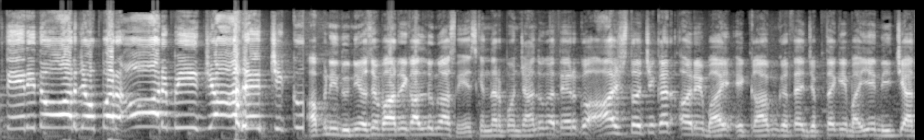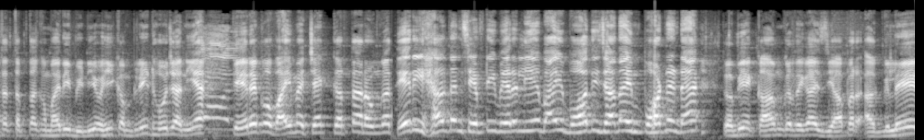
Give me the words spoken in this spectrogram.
तेरी तो और जो ऊपर, और भी जा रे चिक्कू। अपनी दुनिया से बाहर निकाल दूँगा स्पेस के अंदर पहुँचा दूँगा तेरे को, आज तो चिकन। अरे भाई, एक काम करता है, जब तक ये भाई ये नीचे आता तब तक हमारी वीडियो ही कंप्लीट हो जानी है। तेरे को भाई मैं चेक करता रहूँगा। तेरी हेल्थ एंड सेफ्टी मेरे लिए भाई बहुत ही ज़्यादा इंपॉर्टेंट है। तो अभी एक काम कर देगा यहाँ पर अगले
